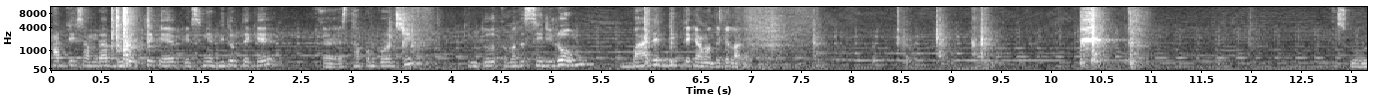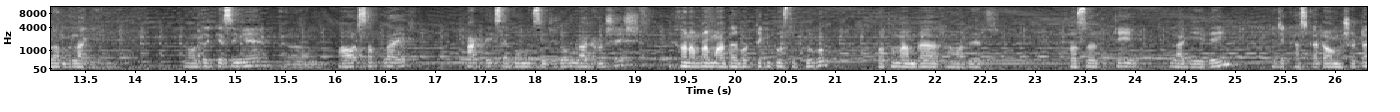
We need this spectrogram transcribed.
হার্ড ডিস্ক আমরা ভিতর থেকে কেসিংয়ের ভিতর থেকে স্থাপন করেছি। কিন্তু আমাদের সিডি রোম বাইরের দিক থেকে আমাদেরকে লাগাতে হবে। স্ক্রুগুলো আমরা লাগিয়ে দিই। আমাদের কেসিংয়ে পাওয়ার সাপ্লাই হার্ড ডিস্ক এবং সিডি রোম লাগানো শেষ। এখন আমরা মাদারবোর্ডটিকে প্রস্তুত করব। প্রথমে আমরা আমাদের প্রসেসরটি লাগিয়ে দেই। এই যে খাস কাটা অংশটা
